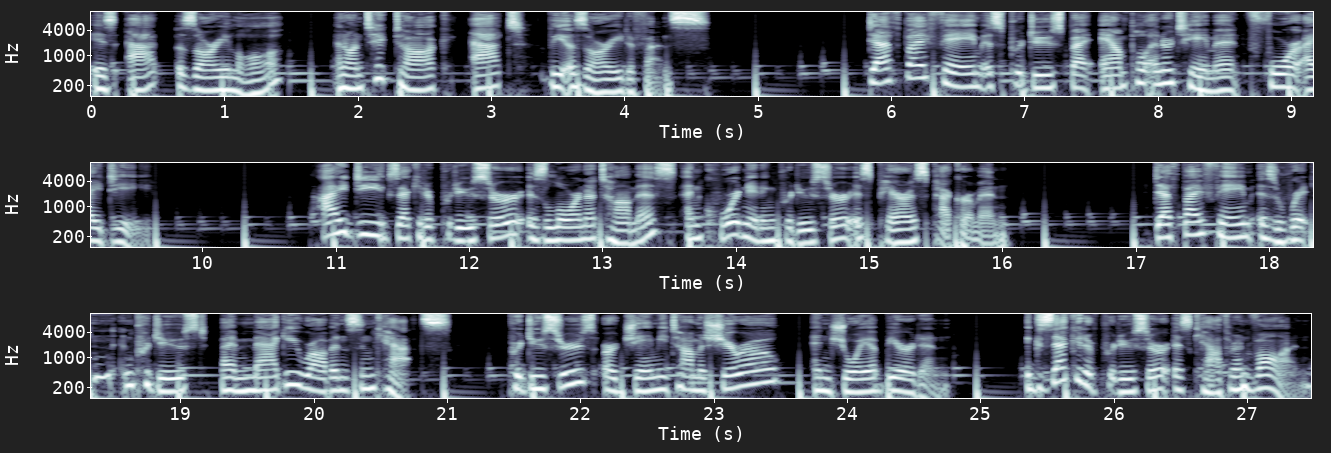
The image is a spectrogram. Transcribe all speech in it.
is at Azari Law, and on TikTok at The Azari Defense. Death by Fame is produced by Ample Entertainment for ID. ID executive producer is Lorna Thomas, and coordinating producer is Paris Peckerman. Death by Fame is written and produced by Maggie Robinson Katz. Producers are Jamie Tamashiro and Joya Bearden. Executive producer is Katherine Vaughn.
